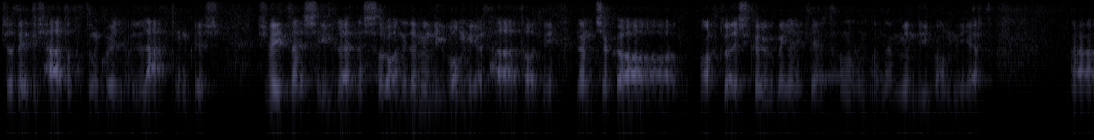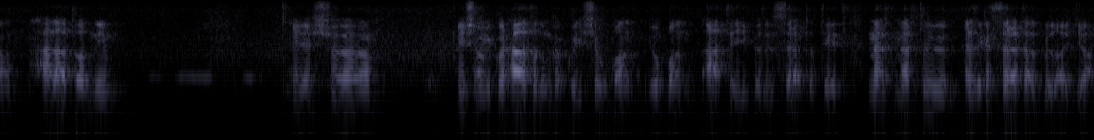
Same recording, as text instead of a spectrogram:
és azért is hátadhatunk, hogy, hogy látunk, és, és végtelenségig lehetne sorolni, de mindig van miért hálát adni, nem csak a, a aktuális körülményekért, hanem, hanem mindig van miért hálát adni. És, és amikor hátadunk, akkor is jobban, jobban átéljük az ő szeretetét, mert, mert ő ezeket szeretetből adja.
